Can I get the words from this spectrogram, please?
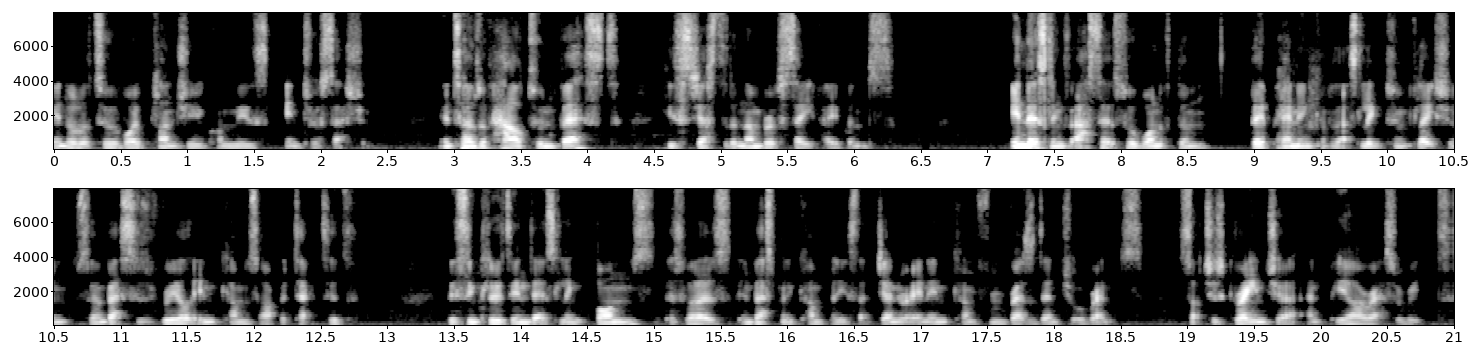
in order to avoid plunging economies into recession. In terms of how to invest, he suggested a number of safe havens. Index linked assets were one of them. They pay an income that's linked to inflation, so investors' real incomes are protected. This includes index linked bonds, as well as investment companies that generate an income from residential rents, such as Grainger and PRS REIT.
